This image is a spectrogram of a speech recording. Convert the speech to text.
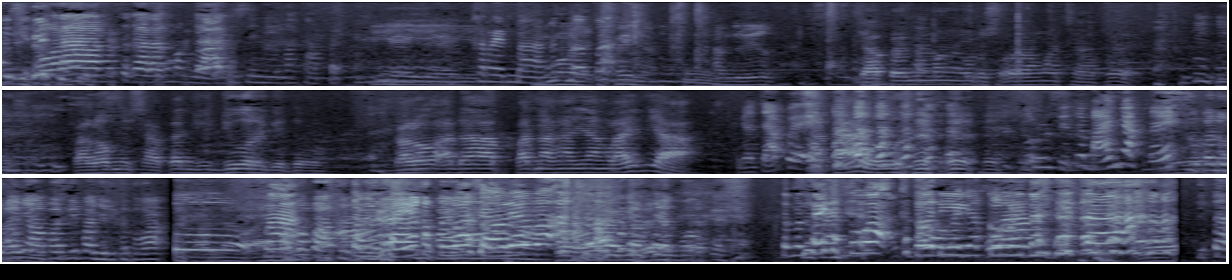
Si orang sekarang mah nggak di sini mah capek Iya iya iya. Keren banget Bapak. Alhamdulillah. Capek memang ngurus orang mah capek. Kalau misalkan jujur gitu. Kalau ada pandangan yang lain ya nggak capek. nggak tahu. Ngurusinnya banyak deh Suka dukanya apa sih Pak jadi ketua? Pak, Apa Pak? Suka teman saya ketua soalnya Pak. Teman saya ketua, ketua di banyak komunitas kita. kita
